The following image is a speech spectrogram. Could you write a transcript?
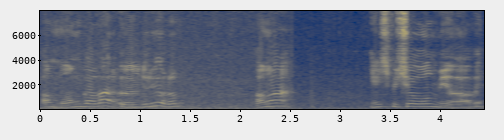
Ha Monga var öldürüyorum. Ama hiçbir şey olmuyor abi.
